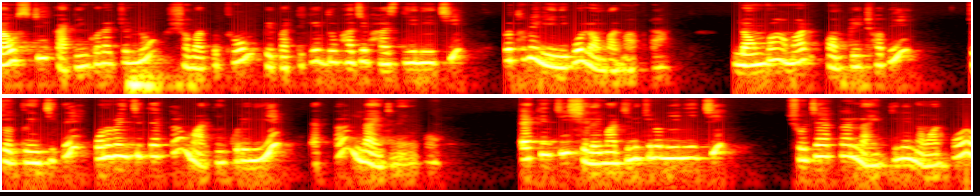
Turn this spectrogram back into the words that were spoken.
ব্লাউজটি কাটিং করার জন্য সবার প্রথম পেপারটিকে দু ভাজে ভাঁজ দিয়ে নিয়েছি। প্রথমে নিয়ে নিব লম্বার মাপটা। লম্বা আমার কমপ্লিট হবে। চোদ্দ ইঞ্চিতে, পনেরো ইঞ্চিতে একটা মার্কিং করে নিয়ে একটা লাইন টেনে নেব। এক ইঞ্চি সেলাই মার্জিনের জন্য নিয়ে নিয়েছি। সোজা একটা লাইন টেনে নেওয়ার পর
